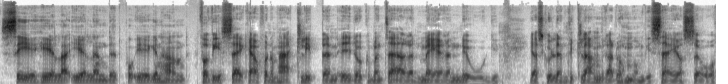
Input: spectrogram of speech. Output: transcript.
se hela eländet på egen hand. För vissa är kanske de här klippen i dokumentären mer än nog. Jag skulle inte klandra dem om vi säger så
